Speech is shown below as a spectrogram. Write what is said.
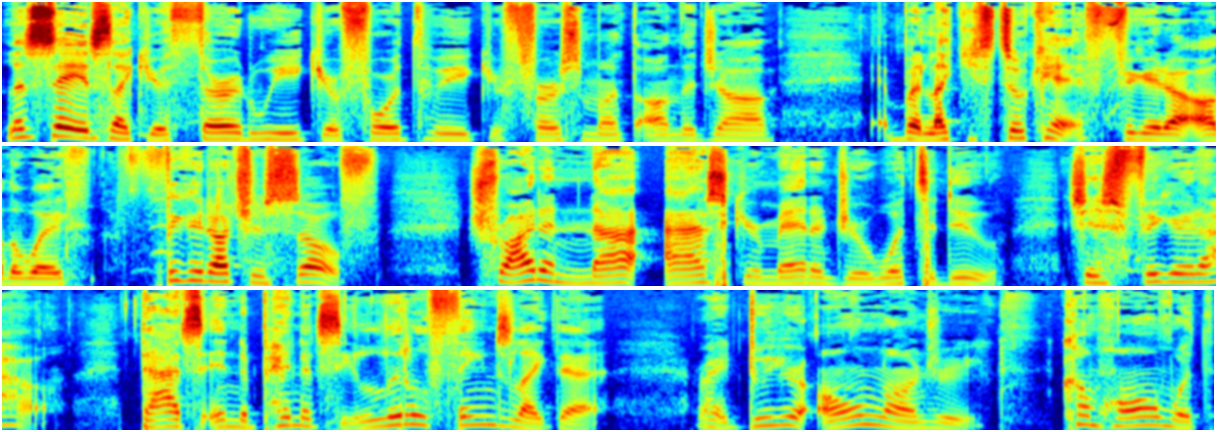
Let's say it's like your third week your fourth week your first month on the job but like you still can't figure it out all the way. Figure it out yourself. Try to not ask your manager what to do. Just figure it out that's independency. Little things like that, right? Do your own laundry. Come home with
